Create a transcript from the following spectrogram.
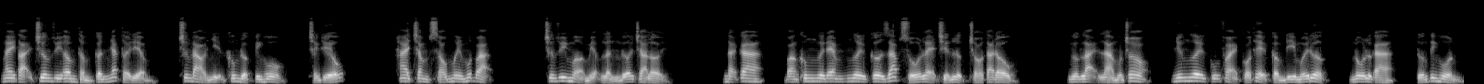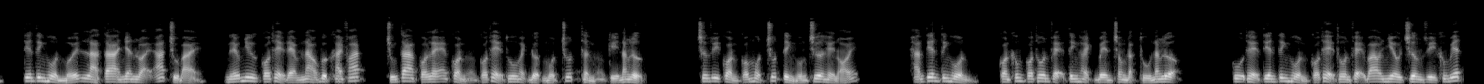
Ngay tại trương duy âm thầm cân nhắc thời điểm, trương đào nhịn không được kinh hô, tránh thiếu, hai trăm sáu mươi mốt vạn. Trương duy mở miệng lần nữa trả lời, đại ca, bằng không ngươi đem ngươi cơ giáp số lẻ chiến lược cho ta đâu. Ngược lại là muốn cho, nhưng ngươi cũng phải có thể cầm đi mới được nỗ lực à tướng tinh hồn, tiên tinh hồn mới là ta nhân loại át chủ bài, nếu như có thể đem não vực khai phát, chúng ta có lẽ còn có thể thu hoạch được một chút thần kỳ năng lực. Trương duy còn có một chút tình huống chưa hề nói. Hắn tiên tinh hồn, còn không có thôn vệ tinh hạch bên trong đặc thù năng lượng. Cụ thể tiên tinh hồn có thể thôn vệ bao nhiêu trương duy không biết,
